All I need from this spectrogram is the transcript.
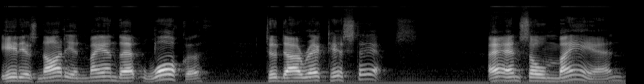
it is not in man that walketh to direct his steps. And so man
